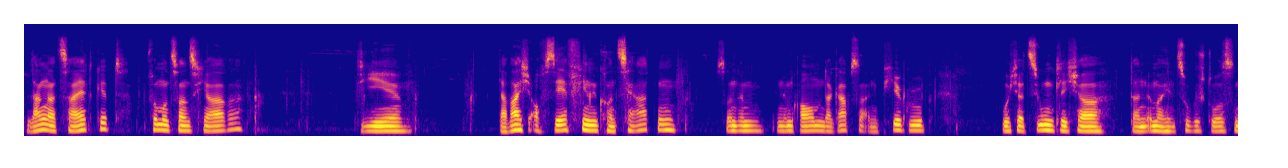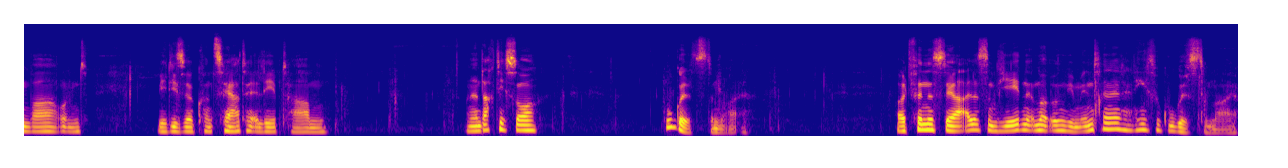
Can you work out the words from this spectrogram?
langer Zeit gibt, 25 Jahre. Die, da war ich auf sehr vielen Konzerten so in einem, in einem Raum. Da gab es eine Peer Group, wo ich als Jugendlicher dann immer hinzugestoßen war und wir diese Konzerte erlebt haben. Und dann dachte ich so, googelst du mal. Heute findest du ja alles und jeden immer irgendwie im Internet. Dann denke ich so, googelst du mal.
